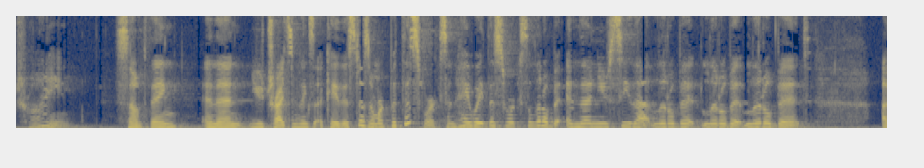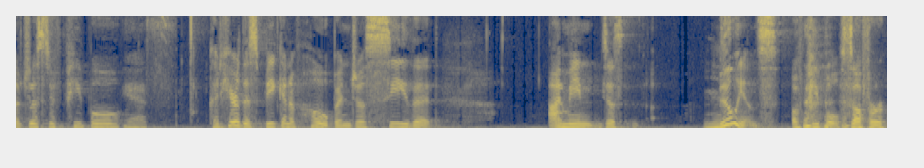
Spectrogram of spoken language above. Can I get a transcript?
trying something and then you tried some things okay this doesn't work but this works and hey wait this works a little bit and then you see that little bit little bit little bit of just if people yes could hear this beacon of hope and just see that i mean just millions of people suffer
